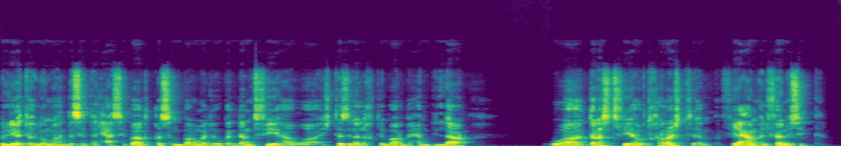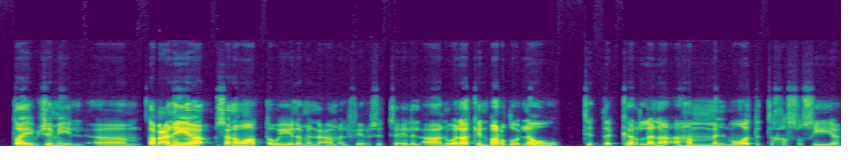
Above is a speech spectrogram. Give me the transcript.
كلية علوم وهندسة الحاسبات قسم برمجة وقدمت فيها واجتزنا الاختبار بحمد الله ودرست فيها وتخرجت في عام 2006 طيب جميل. طبعا هي سنوات طويلة من عام 2006 إلى الآن ولكن برضو لو تتذكر لنا أهم المواد التخصصية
